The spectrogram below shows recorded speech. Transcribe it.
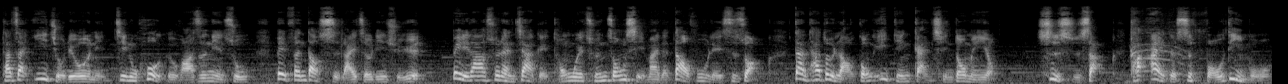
她在一九六二年进入霍格华兹念书，被分到史莱哲林学院。贝拉虽然嫁给同为纯种血脉的道夫雷斯壮，但她对老公一点感情都没有。事实上，她爱的是伏地魔。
